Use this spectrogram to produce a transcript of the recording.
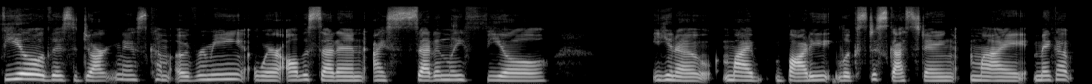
feel this darkness come over me where all of a sudden I suddenly feel you know, my body looks disgusting. My makeup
